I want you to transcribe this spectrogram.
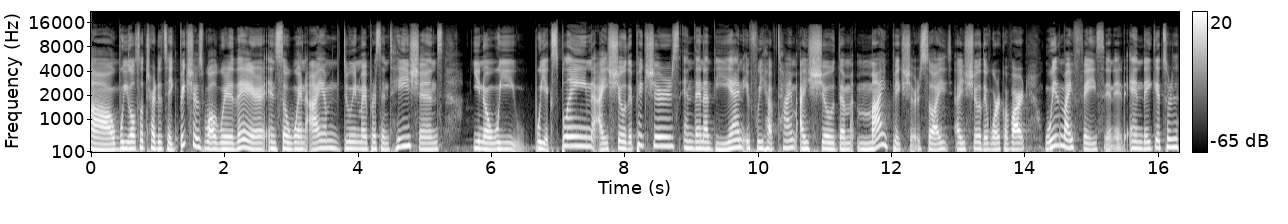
Uh, we also try to take pictures while we're there, and so when I am doing my presentations, you know, we we explain, I show the pictures, and then at the end, if we have time, I show them my pictures. So I, I show the work of art with my face in it, and they get sort of,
